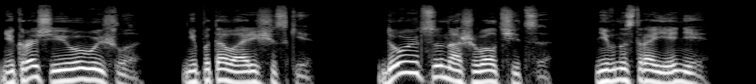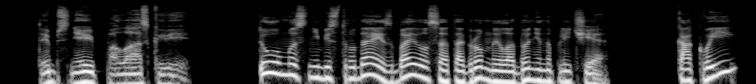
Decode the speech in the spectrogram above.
«Некрасиво вышло, не по-товарищески. Дуется наша волчица, не в настроении. Ты б с ней поласковее». Томас не без труда избавился от огромной ладони на плече. «Как вы?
